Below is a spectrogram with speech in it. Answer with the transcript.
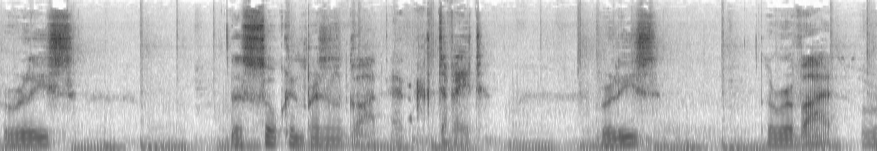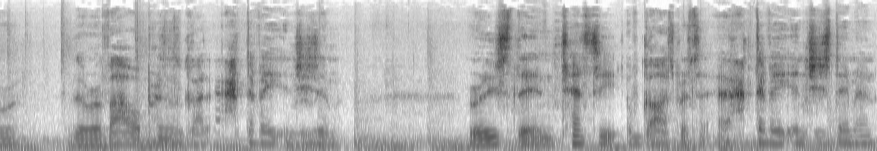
Release the soaking presence of God and activate. Release the revive, the revival presence of God. and Activate in Jesus' name. Release the intensity of God's presence and activate in Jesus' name.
